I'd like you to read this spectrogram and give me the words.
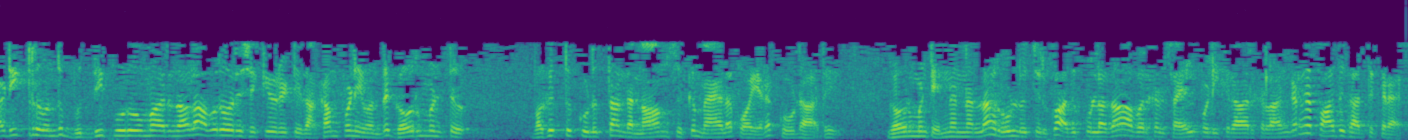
ஆடிட்டர் வந்து புத்தி பூர்வமா இருந்தாலும் அவர் ஒரு செக்யூரிட்டி தான். கம்பெனி வந்து கவர்மெண்ட் வகுத்து கொடுத்த அந்த நாம்ஸுக்கு மேல போயிடக்கூடாது. கவர்மெண்ட் என்னென்னலாம் ரூல் வச்சிருக்கோ அதுக்குள்ளதான் அவர்கள் செயல்படுகிறார்களாங்கிற பாதுகாத்துக்கிறார்.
